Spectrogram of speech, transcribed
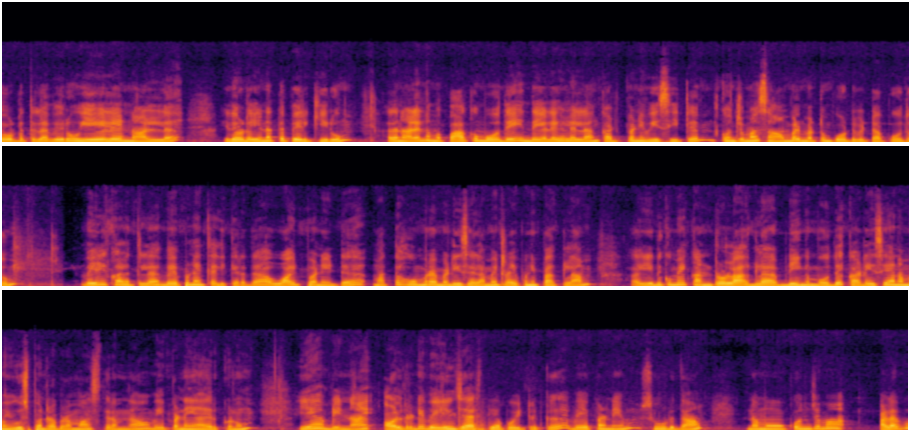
தோட்டத்தில் வெறும் ஏழே நாளில் இதோட இனத்தை பெருக்கிரும். அதனால் நம்ம பார்க்கும்போதே இந்த இலைகளெல்லாம் கட் பண்ணி வீசிட்டு கொஞ்சமாக சாம்பல் மட்டும் போட்டு விட்டால் போதும். வெயில் காலத்தில் வேப்பெண்ணெய் தெளிக்கிறத அவாய்ட் பண்ணிவிட்டு மற்ற ஹோம் ரெமெடிஸ் எல்லாமே ட்ரை பண்ணி பார்க்கலாம். எதுக்குமே கண்ட்ரோல் ஆகலை அப்படிங்கும்போது கடைசியாக நம்ம யூஸ் பண்ணுற பிரம்மாஸ்திரம் தான் வேப்பனையாக இருக்கணும். ஏன் அப்படின்னா ஆல்ரெடி வெயில் ஜாஸ்தியாக போயிட்டுருக்கு. வேப்பனையும் சூடு தான் நம்ம கொஞ்சமாக அளவு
